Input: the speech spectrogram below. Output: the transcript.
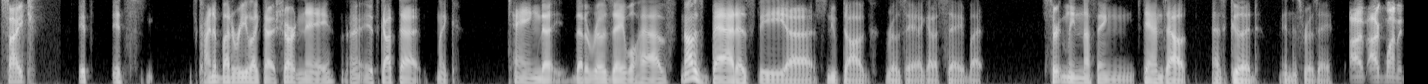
Psych. It's it's it's kind of buttery like that Chardonnay. Uh, it's got that like tang that that a rosé will have. Not as bad as the uh, Snoop Dogg rosé, I gotta say, but certainly nothing stands out as good in this rosé. I I want to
